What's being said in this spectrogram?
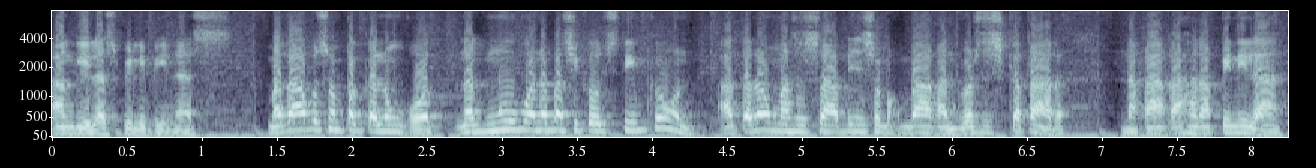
ang Gilas Pilipinas. Matapos ang pagkalungkot, nag-move on na ba si Coach Tim Cone? At anong masasabi niya sa Makbakan versus Qatar? Nakakaharapin nila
